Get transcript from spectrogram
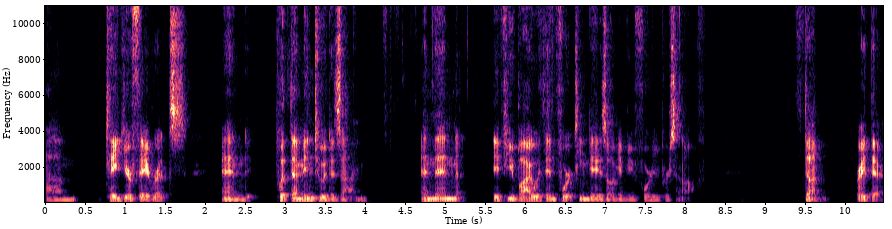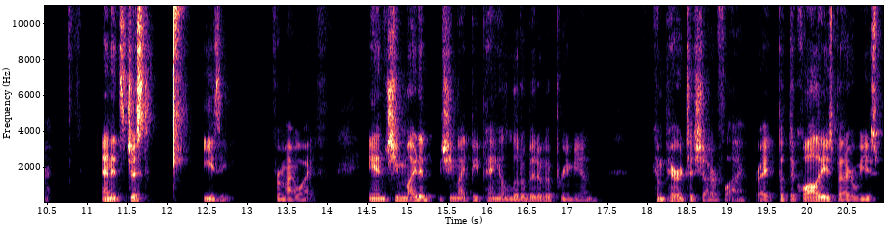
um, take your favorites and put them into a design, and then if you buy within 14 days, I'll give you 40% off. Done, right there, and it's just easy for my wife, and she might have she might be paying a little bit of a premium compared to Shutterfly, right? But the quality is better. We use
